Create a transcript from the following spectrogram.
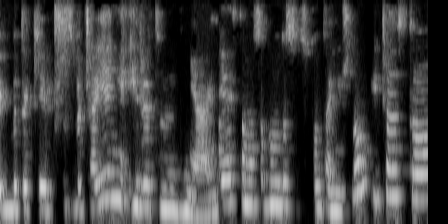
jakby takie przyzwyczajenie i rytm dnia. Ja jestem osobą dosyć spontaniczną i często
